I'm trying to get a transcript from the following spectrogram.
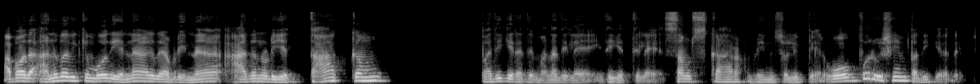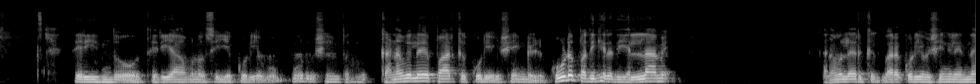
அப்போ அதை அனுபவிக்கும் போது என்ன ஆகுது அப்படின்னா அதனுடைய தாக்கம் பதிகிறது மனதிலே இதயத்திலே. சம்ஸ்காரம் அப்படின்னு சொல்லி பேர். ஒவ்வொரு விஷயம் பதிகிறது. தெரிந்தோ தெரியாமலோ செய்யக்கூடிய ஒவ்வொரு விஷயம் பதிவு கனவுல பார்க்கக்கூடிய விஷயங்கள் கூட பதிகிறது எல்லாமே. கனவுல இருக்க வரக்கூடிய விஷயங்கள் என்ன?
